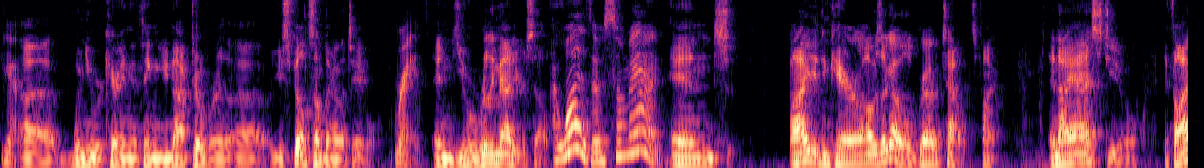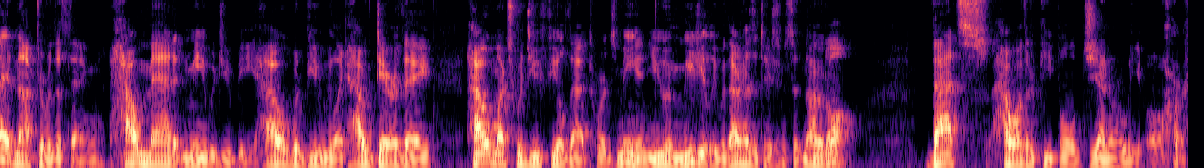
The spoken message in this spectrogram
Yeah. Uh, when you were carrying the thing, you knocked over. Uh, you spilled something on the table, Right. and you were really mad at yourself. I was. I was so mad. and I didn't care. I was like, oh, well, grab a towel. It's fine. And I asked you if I had knocked over the thing, how mad at me would you be? How would you be like? How dare they? How much would you feel that towards me? And you immediately, without hesitation, said, not at all. That's how other people generally are.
